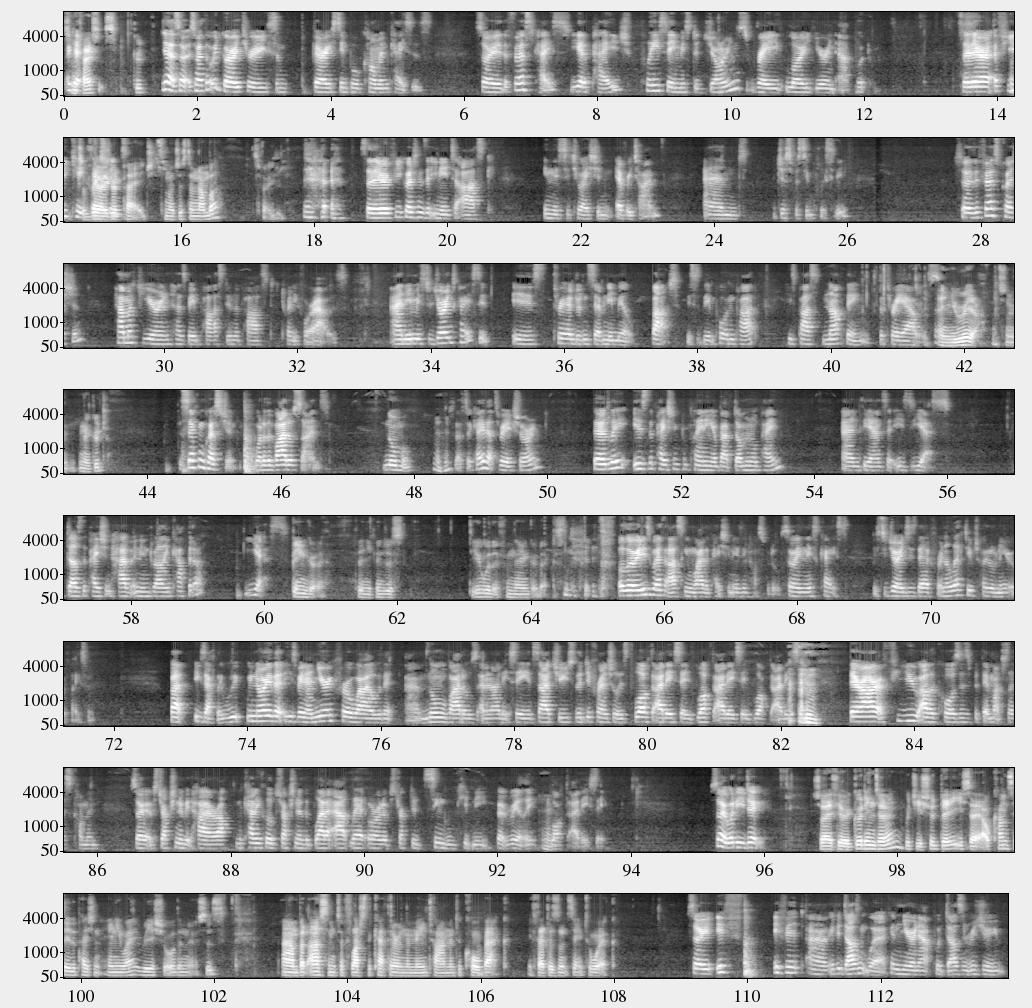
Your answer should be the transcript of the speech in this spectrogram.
Some Okay. cases. Good. Yeah, so, so I thought we'd go through some very simple common cases. So the first case, you get a page. Please see Mr. Jones read low urine output. So there are a few key questions. It's a very good questions. page. It's not just a number. It's very good. so there are a few questions that you need to ask in this situation every time, and just for simplicity. So the first question: How much urine has been passed in the past 24 hours? And in Mr. Jones' case, it is 370 mil. But this is the important part: he's passed nothing for three hours. And urea. That's no, no good. The second question What are the vital signs? Normal. Mhm. So that's okay, that's reassuring. Thirdly, is the patient complaining of abdominal pain? And the answer is yes. Does the patient have an indwelling catheter? Yes. Bingo. Then you can just deal with it from there and go back to sleep. Although it is worth asking why the patient is in hospital. So in this case, Mr. Jones is there for an elective total knee replacement. But exactly, we, we know that he's been anuric for a while with it, um, normal vitals and an IDC in situ. So the differential is blocked IDC, blocked IDC, blocked IDC. there are a few other causes, but they're much less common. So obstruction a bit higher up, mechanical obstruction of the bladder outlet, or an obstructed single kidney, but really Mm. blocked IDC. So what do you do? So if you're a good intern, which you should be, you say, I'll come see the patient anyway, reassure the nurses. Um, but ask them to flush the catheter in the meantime and to call back if that doesn't seem to work. So if if it um, if it doesn't work and urine output doesn't resume,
